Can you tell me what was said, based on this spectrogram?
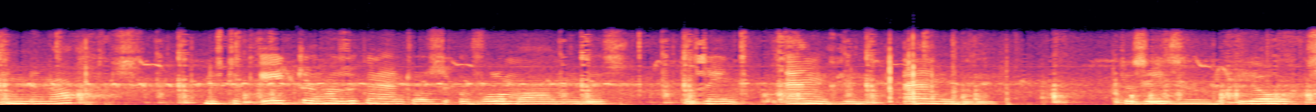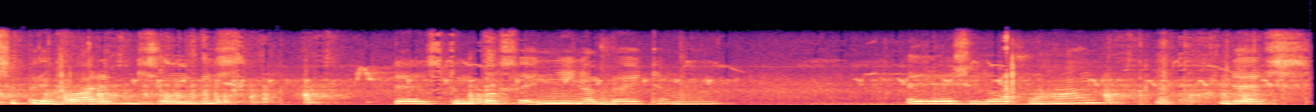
in de nacht moest ik eten gaan zoeken en het was volle maan. Dus toen zijn angry, angry. Toen zijn ze heel super gevaarlijk, die zombies. Dus toen kostte het niet naar buiten gaan. En zijn ze doorgegaan. Dus,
